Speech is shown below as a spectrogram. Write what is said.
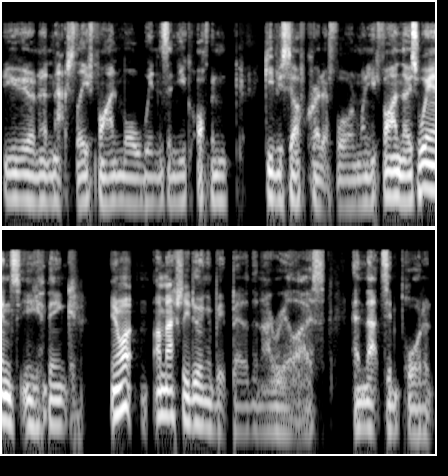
you're to naturally find more wins than you often give yourself credit for. And when you find those wins, you think, you know what, I'm actually doing a bit better than I realize. And that's important.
